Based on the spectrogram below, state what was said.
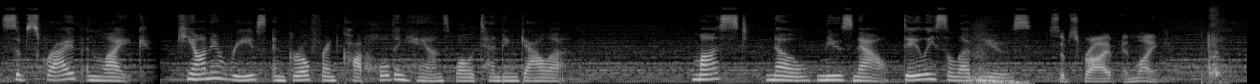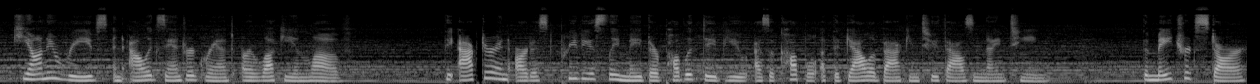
Subscribe and like. Keanu Reeves and girlfriend caught holding hands while attending gala. Must, know, news now, daily celeb news. Subscribe and like. Keanu Reeves and Alexandra Grant are lucky in love. The actor and artist previously made their public debut as a couple at the gala back in 2019. The Matrix star,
